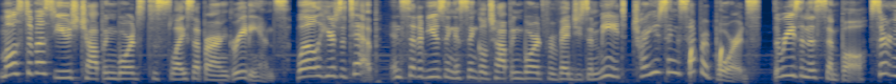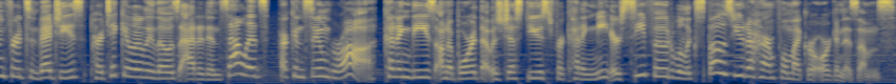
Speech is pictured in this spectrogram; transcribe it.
Most of us use chopping boards to slice up our ingredients. Well, here's a tip. Instead of using a single chopping board for veggies and meat, try using separate boards. The reason is simple. Certain fruits and veggies, particularly those added in salads, are consumed raw. Cutting these on a board that was just used for cutting meat or seafood will expose you to harmful microorganisms.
